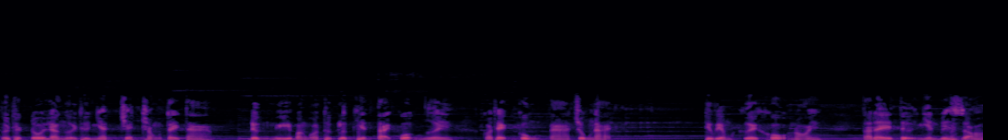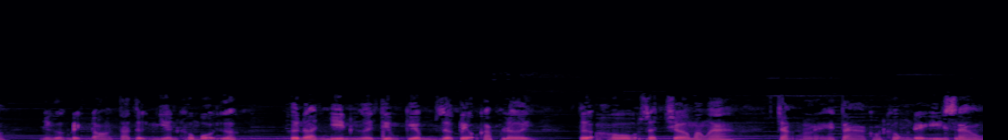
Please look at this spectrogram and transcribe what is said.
ngươi tuyệt đối là người thứ nhất chết trong tay ta. Đừng nghĩ bằng vào thực lực hiện tại của ngươi có thể cùng ta chống lại. Tiêu viêm cười khổ nói, ta đây tự nhiên biết rõ, nhưng ước định đó ta tự nhiên không bội ước. Hơn nữa nhìn ngươi tìm kiếm dược liệu khắp lời, tựa hồ rất chờ mong a chẳng lẽ ta còn không để ý sao?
